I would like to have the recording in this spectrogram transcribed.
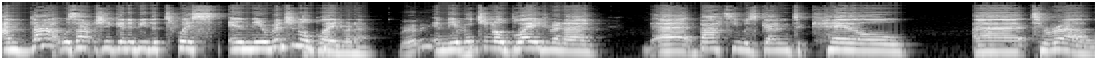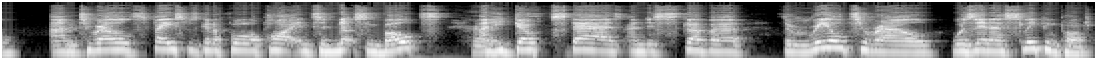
and that was actually going to be the twist in the original Blade Runner. Really? In the original Blade Runner, uh, Batty was going to kill uh, Tyrell, and Tyrell's face was going to fall apart into nuts and bolts, and he'd go upstairs and discover the real Tyrell was in a sleeping pod.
